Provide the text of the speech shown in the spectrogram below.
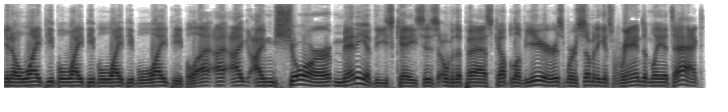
You know, white people, white people, white people, white people. I, I, I'm sure many of these cases over the past couple of years where somebody gets randomly attacked,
